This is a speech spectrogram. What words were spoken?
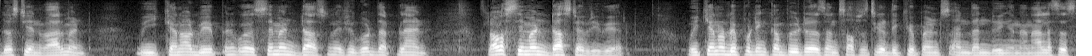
dusty environment we cannot be because cement dust you know, if you go to that plant lot of cement dust everywhere we cannot be putting computers and sophisticated equipments and then doing an analysis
